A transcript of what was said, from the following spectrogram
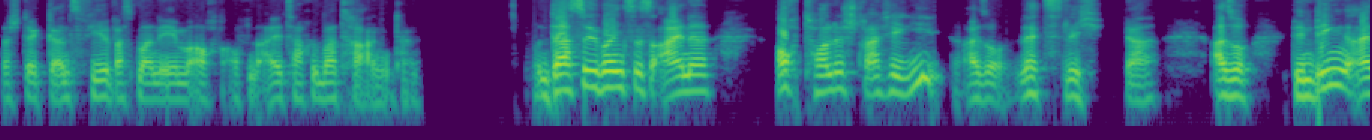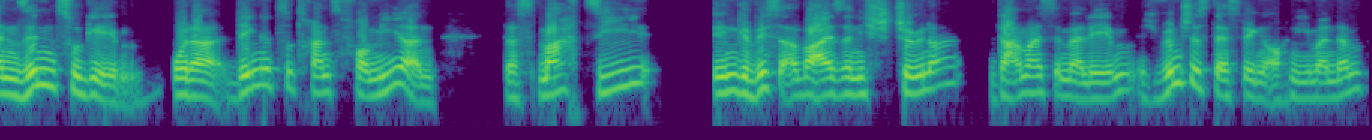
Da steckt ganz viel, was man eben auch auf den Alltag übertragen kann. Und das übrigens ist eine auch tolle Strategie, also letztlich, ja. Also den Dingen einen Sinn zu geben oder Dinge zu transformieren, das macht sie in gewisser Weise nicht schöner, damals im Erleben. Ich wünsche es deswegen auch niemandem,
